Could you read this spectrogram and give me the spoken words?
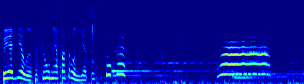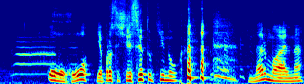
Что я делаю? Почему у меня патрон нету, сука? А, а, Ого, я просто через эту кинул. Нормально.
